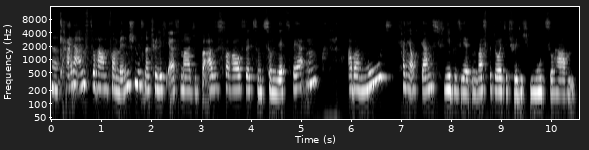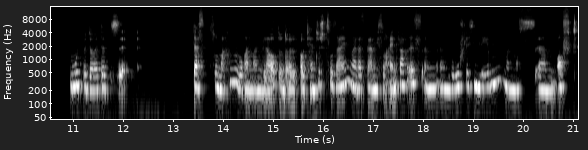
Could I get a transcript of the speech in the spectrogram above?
Ja. Keine Angst zu haben vor Menschen ist natürlich erstmal die Basisvoraussetzung zum Netzwerken. Aber Mut kann ja auch ganz viel bewirken. Was bedeutet für dich Mut zu haben? Mut bedeutet, das zu machen, woran man glaubt und authentisch zu sein, weil das gar nicht so einfach ist im, im beruflichen Leben. Man muss ähm, oft,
